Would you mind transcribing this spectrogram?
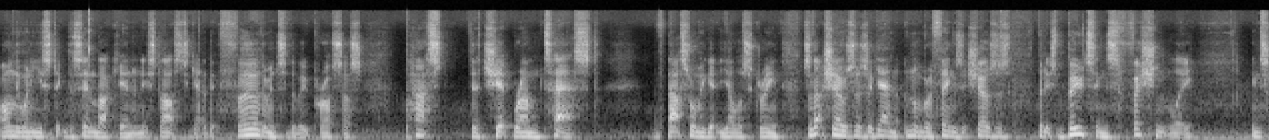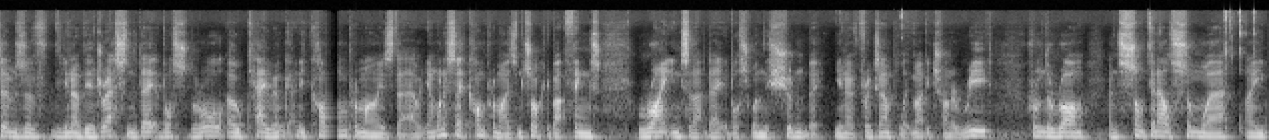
Only when you stick the SIMM back in and it starts to get a bit further into the boot process, past the chip RAM test, that's when we get the yellow screen. So that shows us again a number of things. It shows us that it's booting sufficiently in terms of you know the address and the data bus. They're all okay. We haven't got any compromise there. And when I say compromise, I'm talking about things right into that data bus when they shouldn't be. You know, for example, it might be trying to read from the ROM and something else somewhere, i.e.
